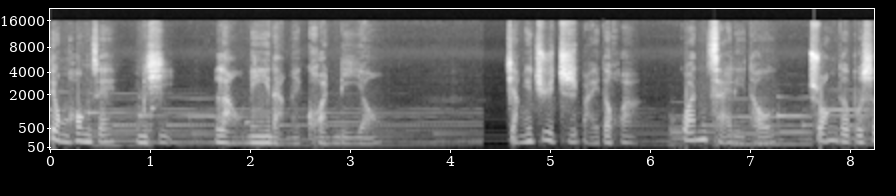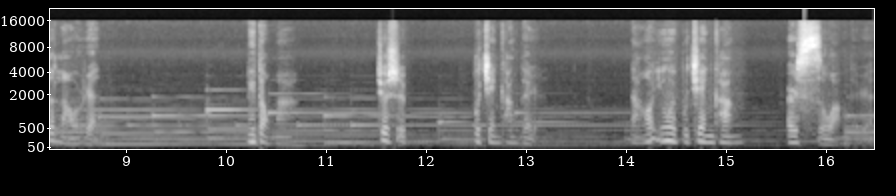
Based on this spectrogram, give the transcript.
中风这不是老年人的权利哦。讲一句直白的话，棺材里头装的不是老人，你懂吗？就是不健康的人，然后因为不健康而死亡的人。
